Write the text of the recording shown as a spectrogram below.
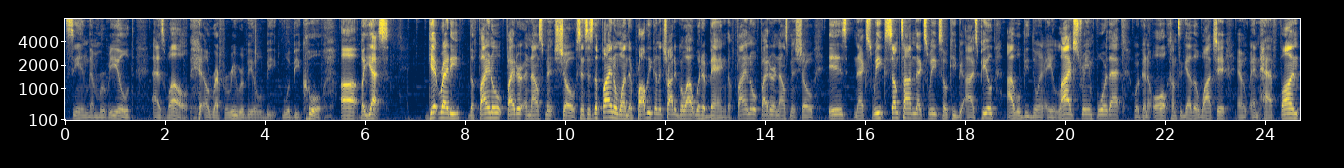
seeing them revealed as well. a referee reveal would be would be cool. Uh, but yes, get ready. The final fighter announcement show. Since it's the final one, they're probably going to try to go out with a bang. The final fighter announcement show is next week, sometime next week. So keep your eyes peeled. I will be doing a live stream for that. We're going to all come together, watch it, and, and have fun.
